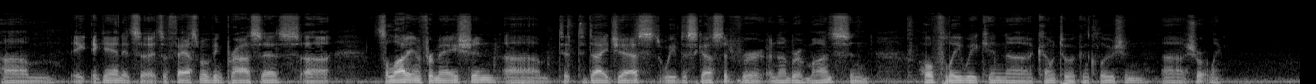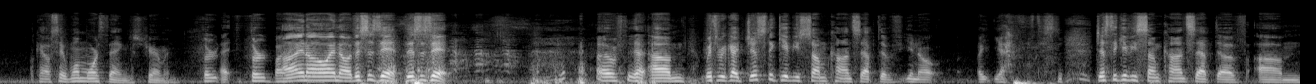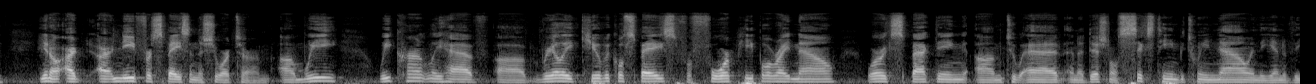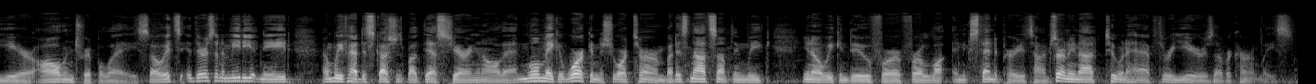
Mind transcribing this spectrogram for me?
Um, Again, it's a, it's a fast-moving process. Uh, It's a lot of information um, to to digest. We've discussed it for a number of months, and hopefully we can uh, come to a conclusion uh, shortly. Okay, I'll say one more thing, Mr. Chairman. Third, third by... I know, I know. This is it. This is it. Um, with regard, just to give you some concept of, you know, uh, yeah, just to give you some concept of, um, you know, our, our need for space in the short term. Um, we we currently have uh, really cubicle space for four people right now. We're expecting um, to add an additional 16 between now and the end of the year, all in AAA. So it's there's an immediate need, and we've had discussions about desk sharing and all that, and we'll make it work in the short term. But it's not something we, you know, we can do for for an extended period of time. Certainly not two and a half, three years of our current lease.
